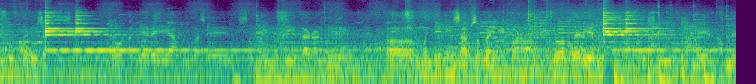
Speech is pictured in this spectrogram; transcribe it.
શૂટ કરી શકાય છે તો અત્યારે એ આપણી પાસે સમય નથી કારણ કે મંદિરની સાફ સફાઈની પણ જવાબદારી એમની હોય છે માટે આપણે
